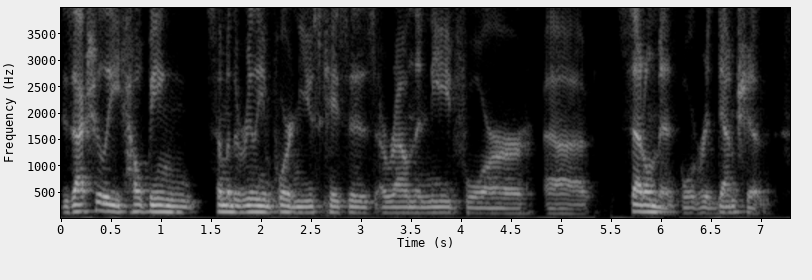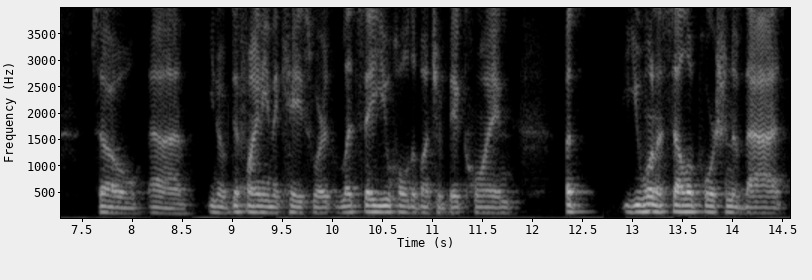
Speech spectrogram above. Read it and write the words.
is actually helping some of the really important use cases around the need for uh, settlement or redemption. So, uh, you know, defining the case where let's say you hold a bunch of Bitcoin, but you want to sell a portion of that.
